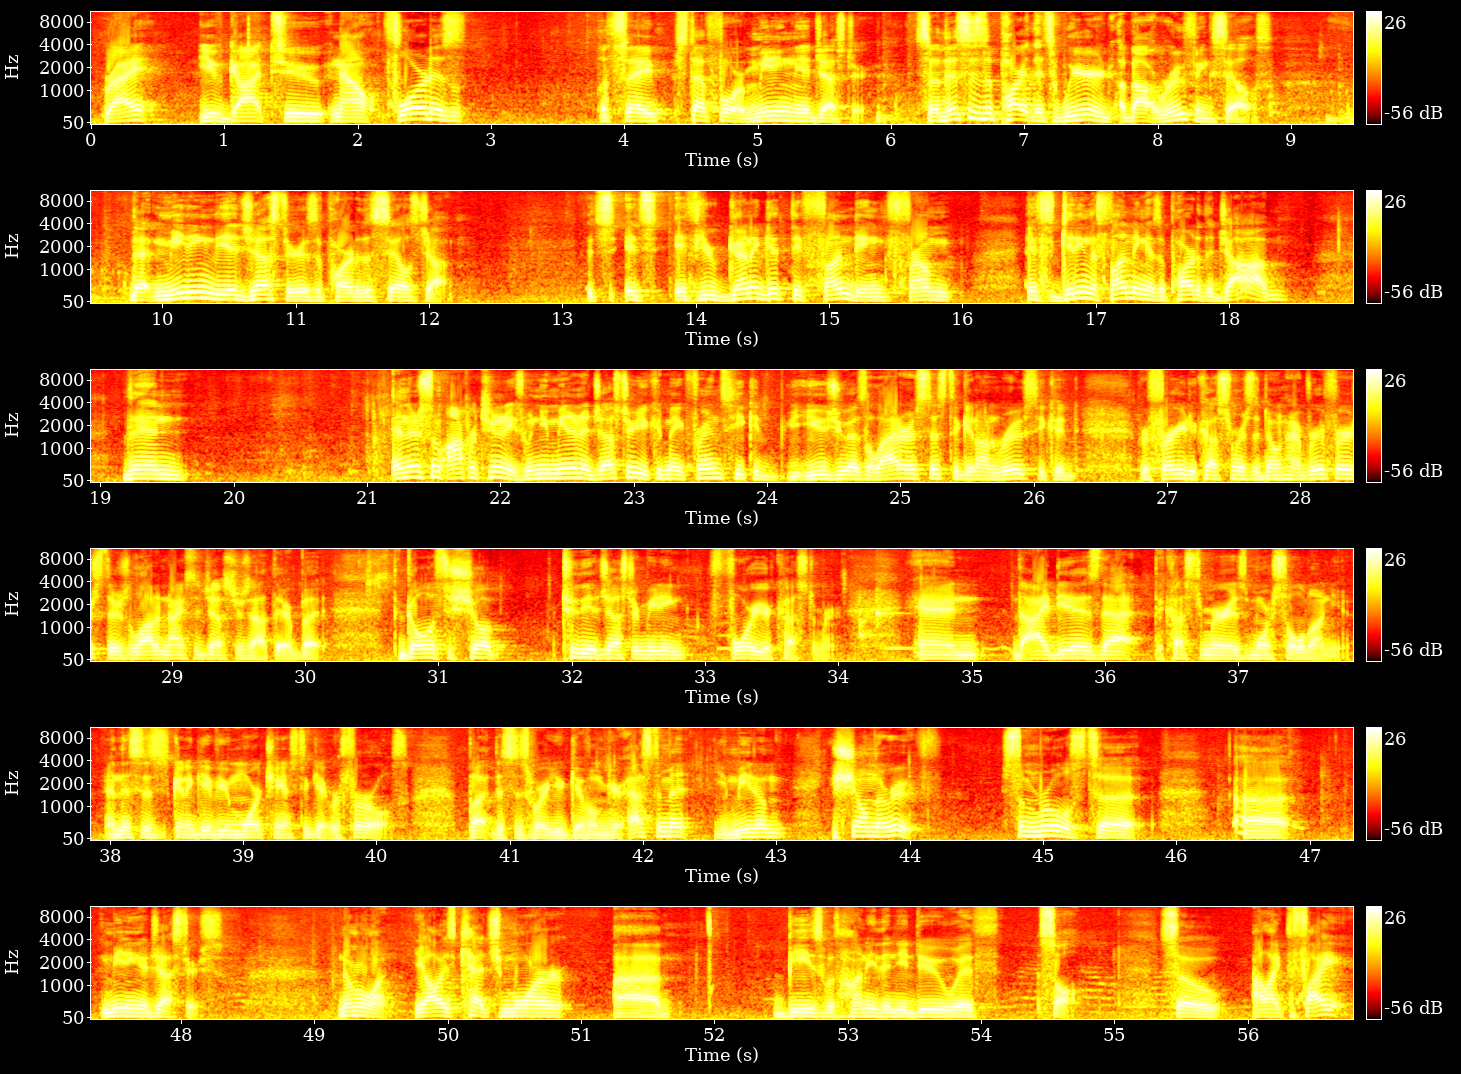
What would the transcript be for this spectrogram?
right? You've got to now Florida's let's say step four, meeting the adjuster. So this is the part that's weird about roofing sales. That meeting the adjuster is a part of the sales job. It's it's if you're gonna get the funding from if getting the funding is a part of the job, then and there's some opportunities. When you meet an adjuster, you can make friends. He could use you as a ladder assist to get on roofs. He could refer you to customers that don't have roofers. There's a lot of nice adjusters out there, but the goal is to show up to the adjuster meeting for your customer. And the idea is that the customer is more sold on you. And this is going to give you more chance to get referrals. But this is where you give them your estimate, you meet them, you show them the roof. Some rules to uh, meeting adjusters. Number one, you always catch more uh, bees with honey than you do with salt. So I like to fight.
